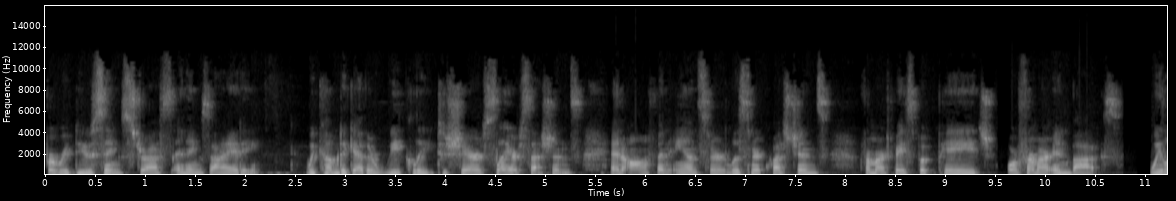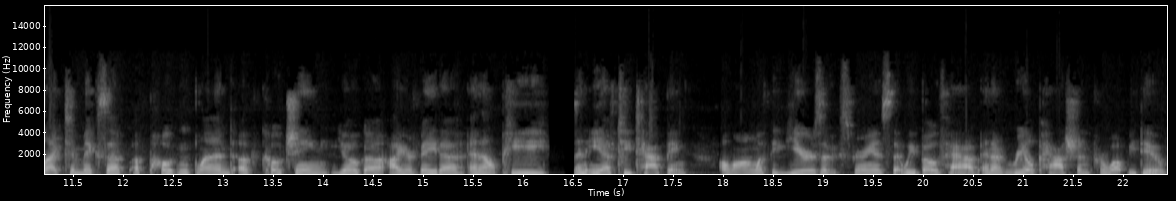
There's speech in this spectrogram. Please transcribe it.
for reducing stress and anxiety. We come together weekly to share Slayer sessions and often answer listener questions from our Facebook page or from our inbox. We like to mix up a potent blend of coaching, yoga, Ayurveda, NLP, and EFT tapping, along with the years of experience that we both have and a real passion for what we do.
